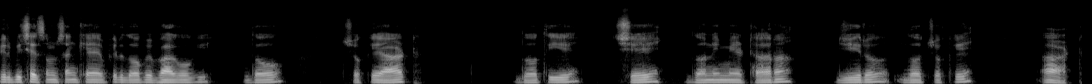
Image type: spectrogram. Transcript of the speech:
फिर पीछे सम संख्या है, फिर दो पे भाग होगी। दो चौके आठ, दो तीय छः, दो में अठारह, ज़ीरो, दो चौके आठ।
